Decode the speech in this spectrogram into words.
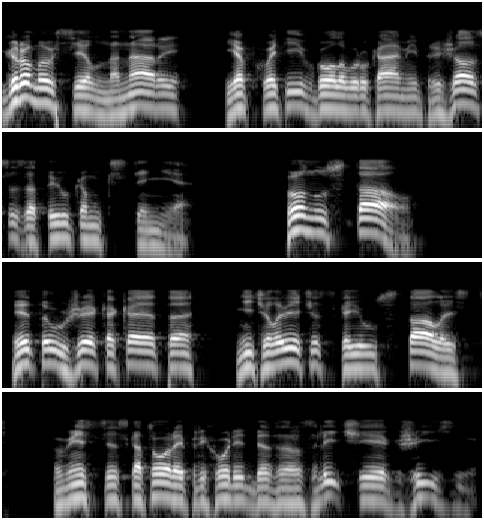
Громов сел на нары и, обхватив голову руками, прижался затылком к стене. Он устал. Это уже какая-то нечеловеческая усталость, вместе с которой приходит безразличие к жизни.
